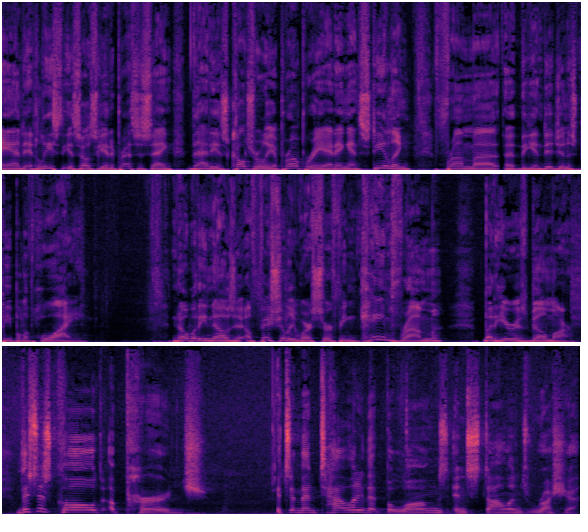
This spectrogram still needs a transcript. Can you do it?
and at least the Associated Press is saying that is culturally appropriating and stealing from uh, the indigenous people of Hawaii. Nobody knows officially where surfing came from, but here is Bill Maher. This is called a purge. It's a mentality that belongs in Stalin's Russia.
